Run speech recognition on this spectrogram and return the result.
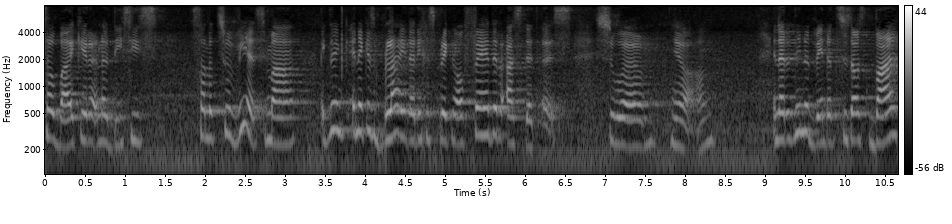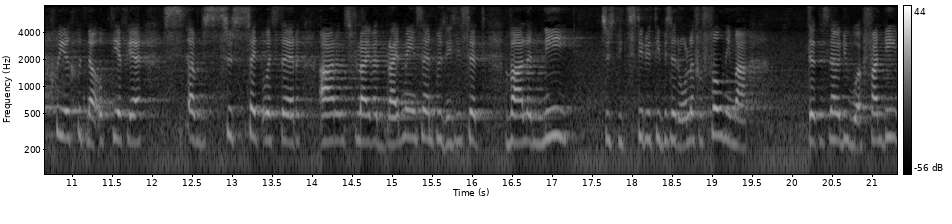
sou baie keer in audisies sal dit so wees, maar ek dink en ek is bly dat die gesprek nou al verder as dit is. So uh, ja. En dat dit nie noodwendig soos daar's baie goeie goed nou op TV um, soos Suidooster, Arendsvlei wat brein mense in posisie sit waar hulle nie soos die stereotypiese rolle vervul nie, maar dit is nou die hoof van die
